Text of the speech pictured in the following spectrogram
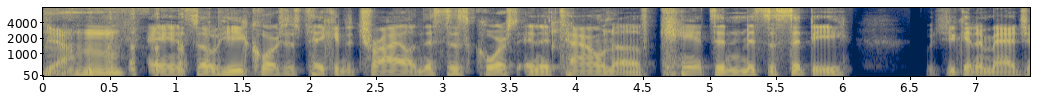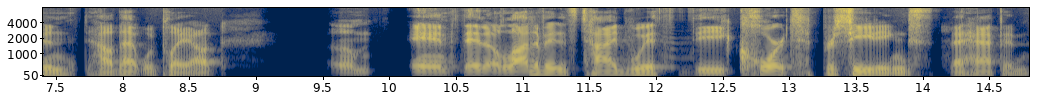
Yeah. Mhm. and so he, of course, is taken to trial. And this is, of course, in a town of Canton, Mississippi, which you can imagine how that would play out. Um, and then a lot of it is tied with the court proceedings that happen,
